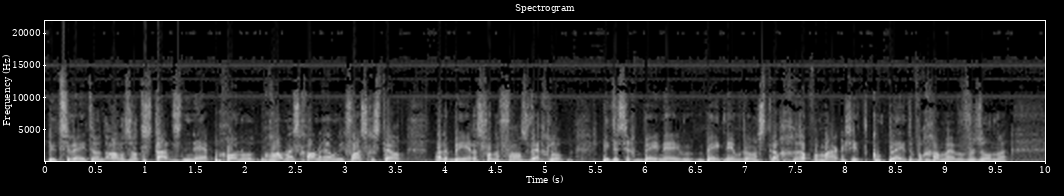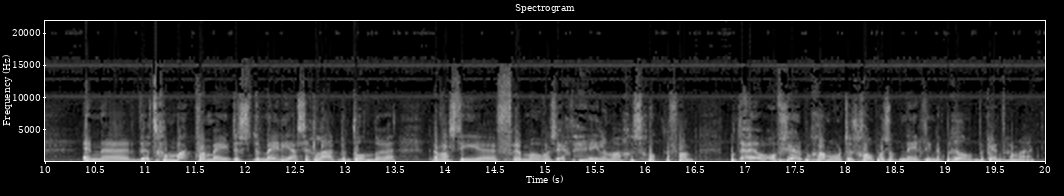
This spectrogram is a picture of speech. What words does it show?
Liet ze weten, want alles wat er staat is nep. Gewoon, het programma is gewoon nog helemaal niet vastgesteld. Maar de beheerders van de Frans Weglop lieten zich beetnemen, door een stel grappenmakers die het complete programma hebben verzonnen. En het gemak waarmee dus de media zich laat bedonderen, daar was die Fremo was echt helemaal geschokt ervan. Want het officiële programma wordt dus gewoon pas op 19 april bekendgemaakt.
